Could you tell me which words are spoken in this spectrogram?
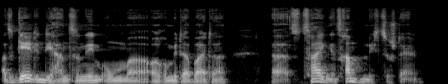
also Geld in die Hand zu nehmen, um äh, eure Mitarbeiter äh, zu zeigen, ins Rampenlicht zu stellen.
